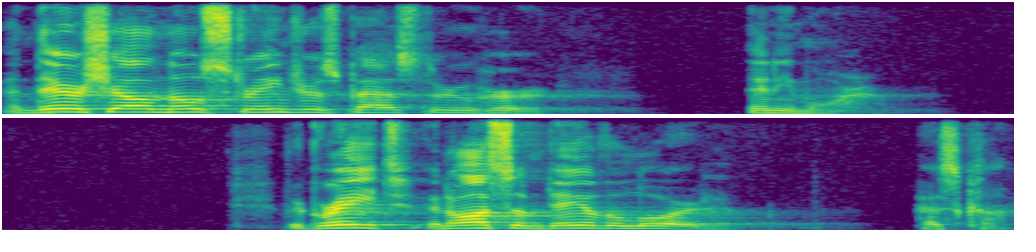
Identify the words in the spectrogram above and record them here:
and there shall no strangers pass through her anymore. The great and awesome day of the Lord has come.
